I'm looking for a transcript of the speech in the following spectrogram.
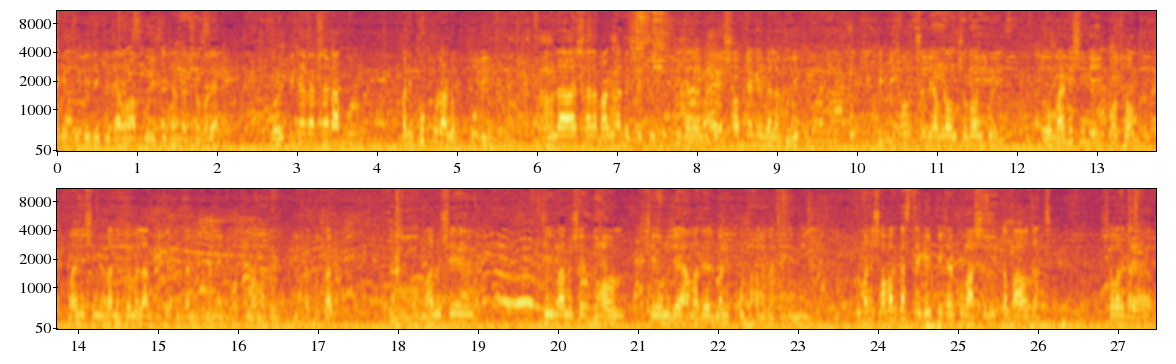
আগে থেকে দেখি যে আমার আব্বু এই পিঠার ব্যবসা করে। তো এই পিঠার ব্যবসাটা আব্বুর মানে খুব পুরানো খুবই। আমরা সারা বাংলাদেশের চৌষট্টি জেলার ভিতরে সব জায়গায় মেলা করি। প্রত্যেকটি পিঠা উৎসবে আমরা অংশগ্রহণ করি। তো ময়মনসিং এই প্রথম। ময়মনসিং বাণিজ্য মেলা আন্তর্জাতিক বাণিজ্য মেলা এই প্রথম আমাদের পিঠার দোকান। তো মানুষের যেই মানুষের ঢল সেই অনুযায়ী আমাদের মানে খুব ভালো গেছে কিনি তো মানে সবার কাছ থেকে পিঠার খুব আশ্চর্যতা পাওয়া যাচ্ছে। সবার কাছ থেকে।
